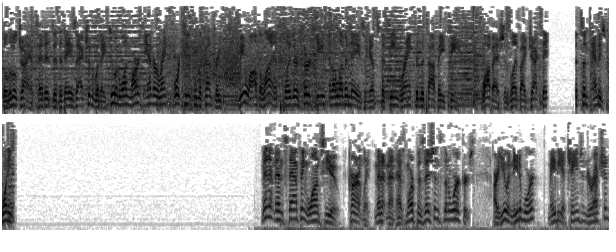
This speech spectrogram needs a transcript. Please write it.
The Little Giants head into today's action with a 2-1 mark and are ranked 14th in the country. Meanwhile, the Lions play their third game in 11 days against a team ranked in the top 18. Wabash is led by Jack Davidson and his 20 Minutemen Staffing wants you. Currently, Minutemen has more positions than workers. Are you in need of work? Maybe a change in direction?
